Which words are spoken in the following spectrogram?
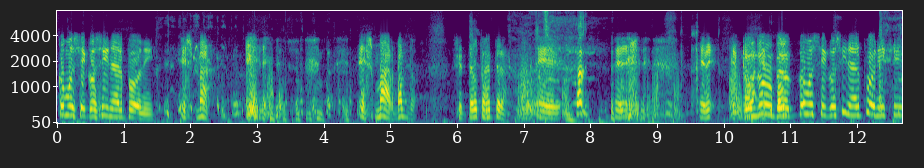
cómo se cocina el pony? Es más. es más, Armando. ¿Se entera usted, se entera? Eh, eh, el, el caba- Dundún, el pero ¿cómo se cocina el pony? Es que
